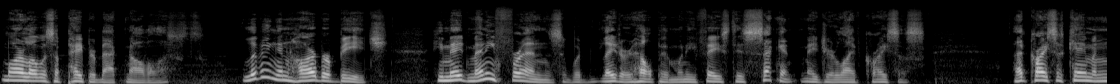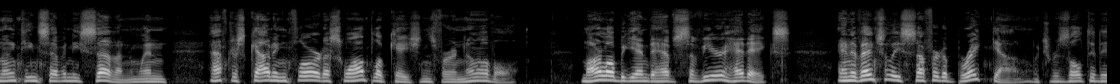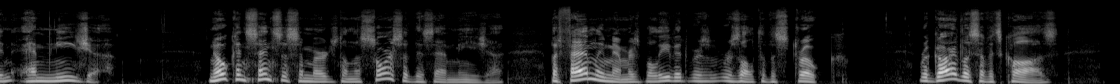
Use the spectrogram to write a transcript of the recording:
Marlowe was a paperback novelist. Living in Harbor Beach, he made many friends who would later help him when he faced his second major life crisis. That crisis came in 1977 when, after scouting Florida swamp locations for a novel, Marlowe began to have severe headaches and eventually suffered a breakdown which resulted in amnesia. No consensus emerged on the source of this amnesia, but family members believe it was a result of a stroke. Regardless of its cause,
